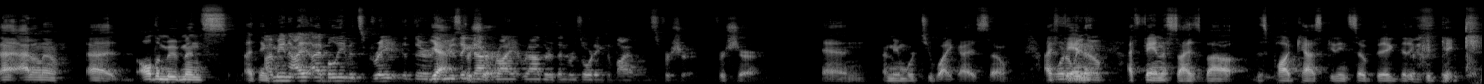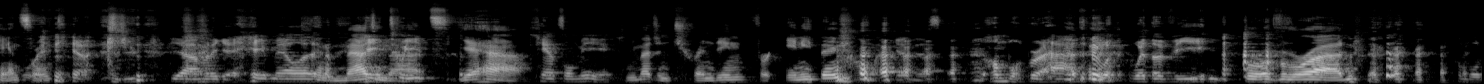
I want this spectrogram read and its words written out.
I, I don't know. Uh, all the movements, I think, I mean, I, I believe it's great that they're Yeah, using that sure. right rather than resorting to violence, for sure. for sure. And I mean, we're two white guys, so I What do we know? I fantasize about this podcast getting so big that it could get canceled. yeah, yeah, I'm gonna get hate mail, and imagine hate that. tweets. Yeah. Cancel me. Can you imagine trending for anything? Oh my goodness, humble Brad with, with a V. Brad. Humble.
